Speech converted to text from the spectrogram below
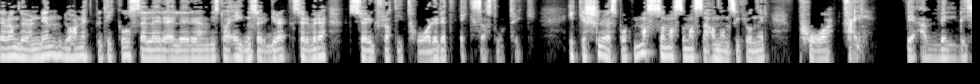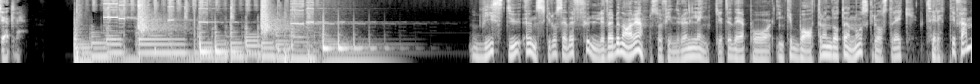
leverandøren din du har nettbutikk hos, eller, eller eh, hvis du har egne servere, sørg for at de tåler et ekstra stort trykk. Ikke sløs bort masse, masse, masse annonsekroner på feil. Det er veldig kjedelig. Hvis du ønsker å se det fulle webinaret, så finner du en lenke til det på inkubatoren.no 35.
